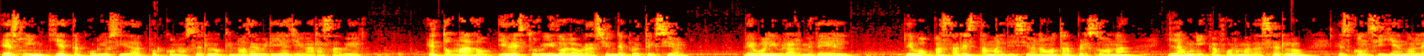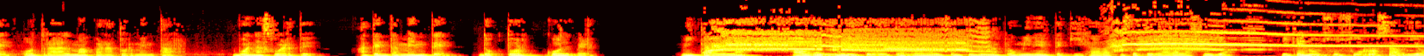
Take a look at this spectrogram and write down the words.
es su inquieta curiosidad por conocer lo que no debería llegar a saber. He tomado y destruido la oración de protección. Debo librarme de él. Debo pasar esta maldición a otra persona y la única forma de hacerlo es consiguiéndole otra alma para atormentar. Buena suerte. Atentamente, Dr. Goldberg. Micaela ahogó un grito de terror al sentir una prominente quijada que se pegaba a la suya y que en un susurro se abrió,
